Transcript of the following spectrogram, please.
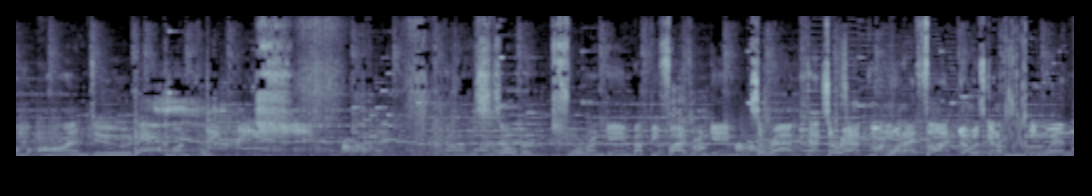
Come on, dude. Come on. Ah, this is over. Four run game, about to be five run game. It's a wrap. That's a wrap on what I thought I was gonna fucking win.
